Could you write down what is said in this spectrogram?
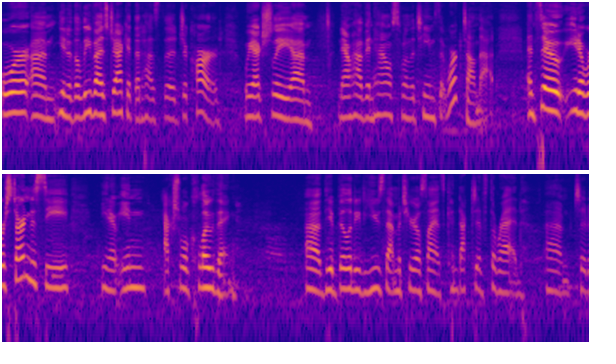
Or, um, you know, the Levi's jacket that has the jacquard. We actually um, now have in-house one of the teams that worked on that. And so, you know, we're starting to see, you know, in actual clothing, uh, the ability to use that material science conductive thread um, to,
